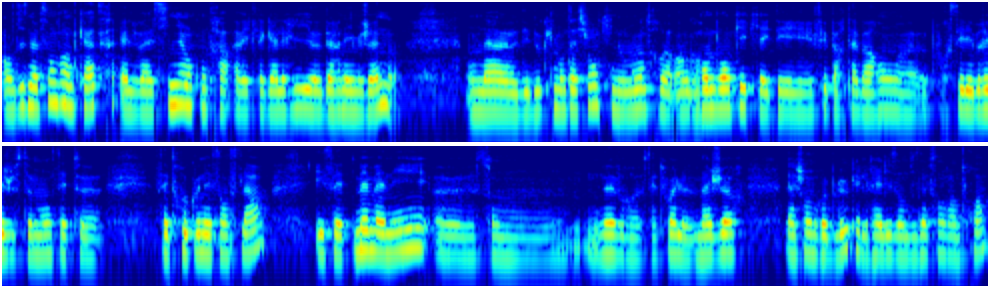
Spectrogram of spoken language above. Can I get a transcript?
En 1924, elle va signer un contrat avec la galerie euh, Bernheim Jeune. On a euh, des documentations qui nous montrent un grand banquet qui a été fait par Tabaran euh, pour célébrer justement cette, cette reconnaissance-là. Et cette même année, son œuvre, sa toile majeure, La Chambre bleue, qu'elle réalise en 1923,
